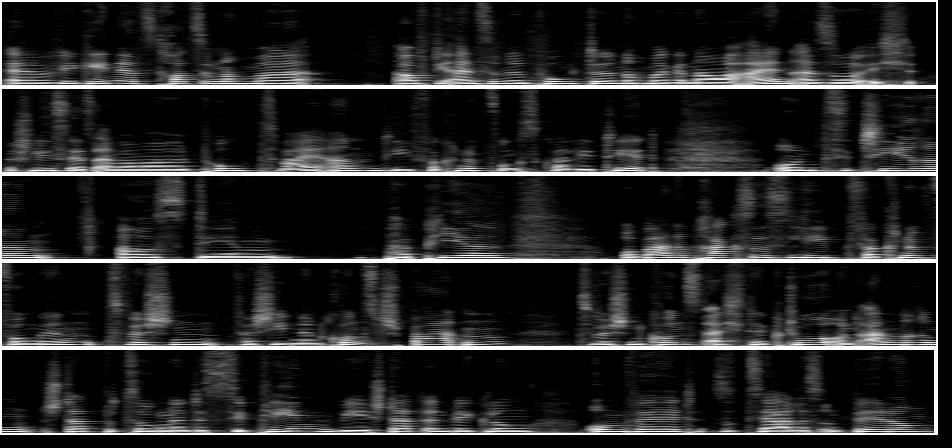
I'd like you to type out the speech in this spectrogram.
Äh, wir gehen jetzt trotzdem noch mal auf die einzelnen Punkte nochmal genauer ein. Also ich schließe jetzt einfach mal mit Punkt 2 an, die Verknüpfungsqualität, und zitiere aus dem Papier, urbane Praxis liebt Verknüpfungen zwischen verschiedenen Kunstsparten, zwischen Kunst, Architektur und anderen stadtbezogenen Disziplinen wie Stadtentwicklung, Umwelt, Soziales und Bildung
